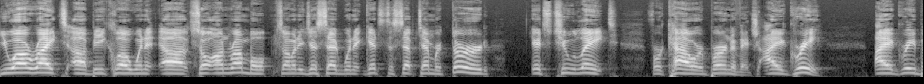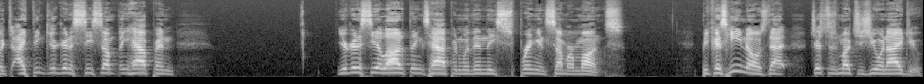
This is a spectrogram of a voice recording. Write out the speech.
You are right, uh, B. Clo. When it uh, so on Rumble, somebody just said when it gets to September third, it's too late for coward Brnovich. I agree, I agree, but I think you're going to see something happen. You're going to see a lot of things happen within these spring and summer months because he knows that just as much as you and I do.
